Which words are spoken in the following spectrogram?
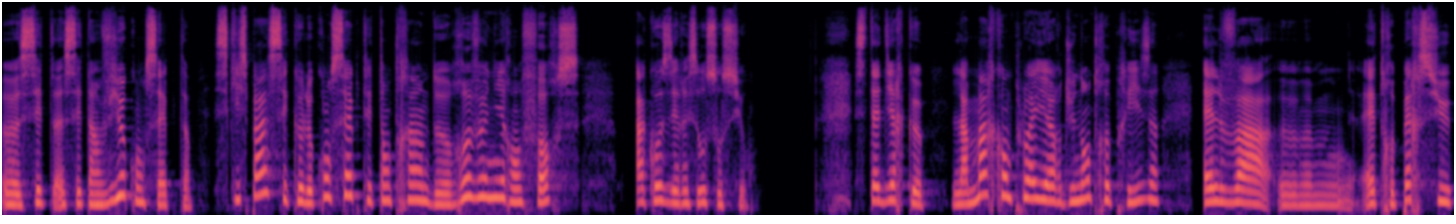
Euh, c'est un vieux concept. Ce qui se passe, c'est que le concept est en train de revenir en force à cause des réseaux sociaux. C'est-à-dire que la marque employeur d'une entreprise, elle va euh, être perçue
